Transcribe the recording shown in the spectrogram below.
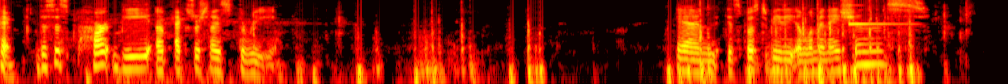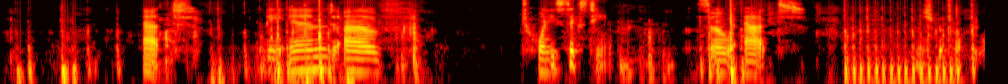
Okay, this is part B of exercise three. And it's supposed to be the eliminations at the end of 2016. So at, let's put 1231.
